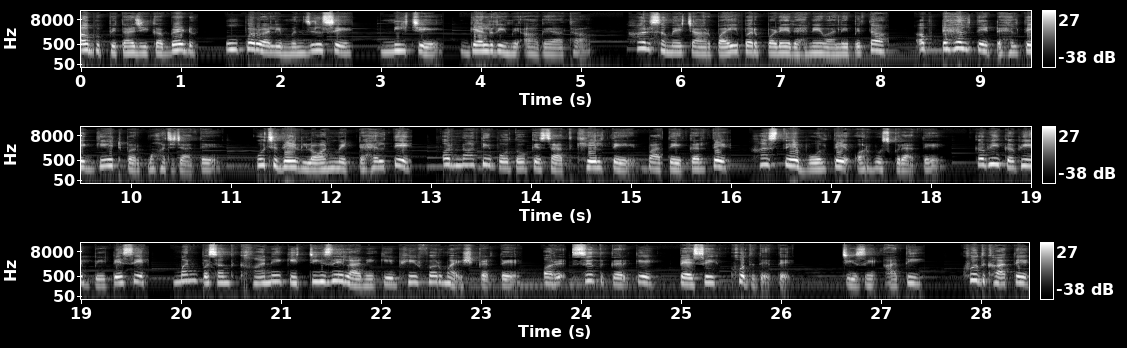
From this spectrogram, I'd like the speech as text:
अब पिताजी का बेड ऊपर वाली मंजिल से नीचे गैलरी में आ गया था। हर समय चारपाई पर पड़े रहने वाले पिता अब टहलते टहलते गेट पर पहुँच जाते। कुछ देर लॉन में टहलते और नाते पोतों के साथ खेलते, बातें करते, हँसते, बोलते और मुस्कुराते। कभी कभी बेटे से मनपसंद खाने की चीज़ें लाने की भी फरमाइश करते और जिद करके पैसे खुद देते। चीज़ें आती, खुद खाते,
